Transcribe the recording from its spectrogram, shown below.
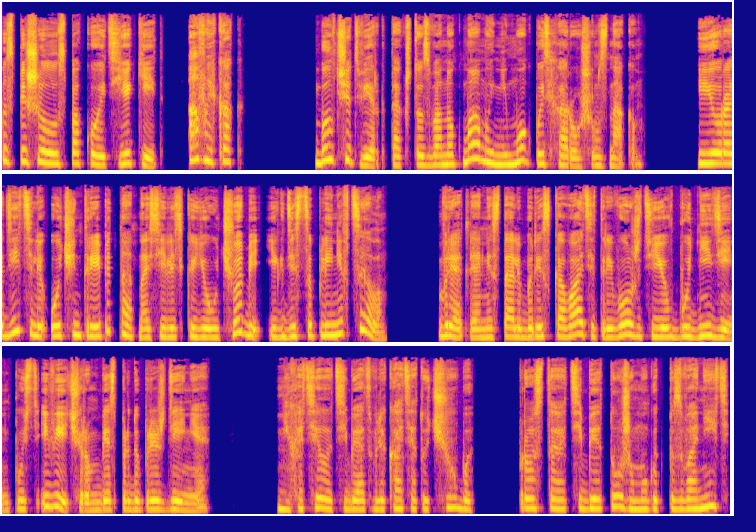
Поспешила успокоить ее Кейт. «А вы как?» Был четверг, так что звонок мамы не мог быть хорошим знаком. Ее родители очень трепетно относились к ее учебе и к дисциплине в целом. Вряд ли они стали бы рисковать и тревожить ее в будний день, пусть и вечером, без предупреждения. «Не хотела тебя отвлекать от учебы, просто тебе тоже могут позвонить».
